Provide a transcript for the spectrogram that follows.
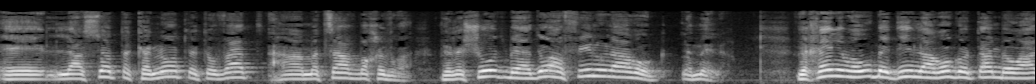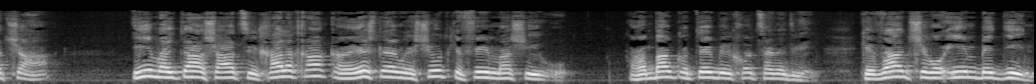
אה, לעשות תקנות לטובת המצב בחברה, ורשות בידו אפילו להרוג למלך. וכן אם ראו בדין להרוג אותם בהוראת שעה, אם הייתה השעה צריכה לכך, הרי יש להם רשות כפי מה שיראו. הרמב"ם כותב בהלכות סנהדרין, כיוון שרואים בדין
